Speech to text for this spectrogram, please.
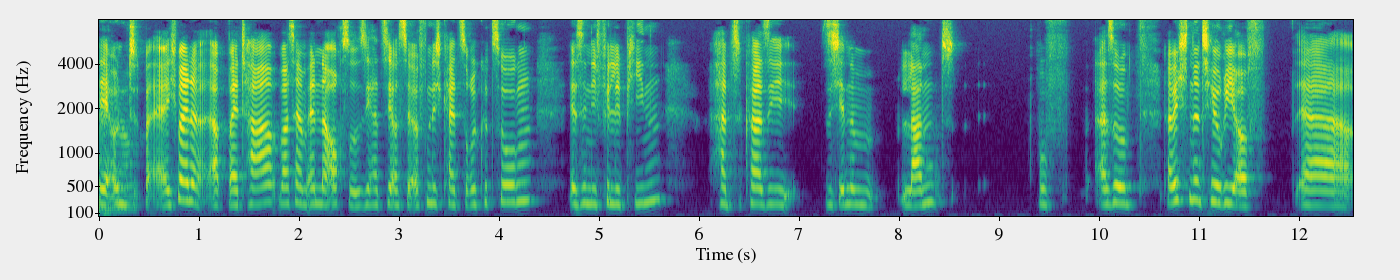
Ja, und ich meine, bei Tar war es ja am Ende auch so. Sie hat sich aus der Öffentlichkeit zurückgezogen, ist in die Philippinen, hat quasi sich in einem Land, wo. Also, da habe ich eine Theorie auf äh,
